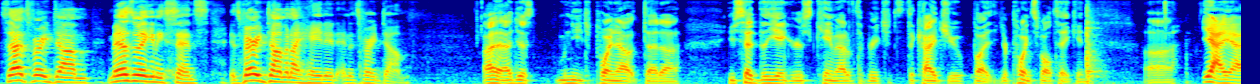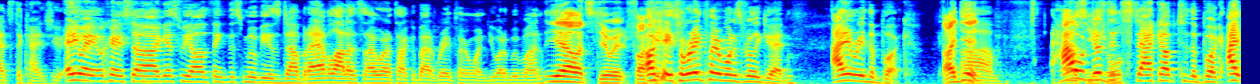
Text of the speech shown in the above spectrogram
So that's very dumb. It doesn't make any sense. It's very dumb, and I hate it, and it's very dumb. I, I just need to point out that uh, you said the Jaegers came out of the breach. It's the kaiju, but your point's well taken. Uh, yeah, yeah, it's the kaiju. Anyway, okay, so I guess we all think this movie is dumb, but I have a lot of I want to talk about Ready Player One. Do you want to move on? Yeah, let's do it. Fuck okay, it. so Ready Player One is really good. I didn't read the book. I did. Um, how As does usual. it stack up to the book? I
